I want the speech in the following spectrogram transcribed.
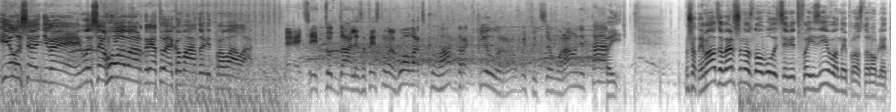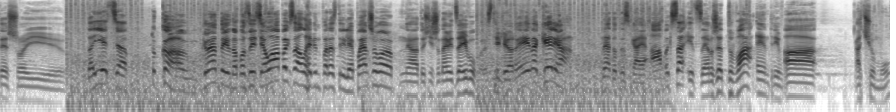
І лише Рейн, лише Говард рятує команду від провала. Еці тут далі затиснули. Говард квадракіл робить у цьому раунді. Та. Ну що, тайм-аут завершено. Знову вулиця від фейзів. Вони просто роблять те, що і вдається. Така креативна позиція у Апекса, але він перестрілює першого. А, точніше, навіть заяву перестрілює Рейна. Керіган не дотискає Апекса, і це вже два ентрів. А, а чому?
